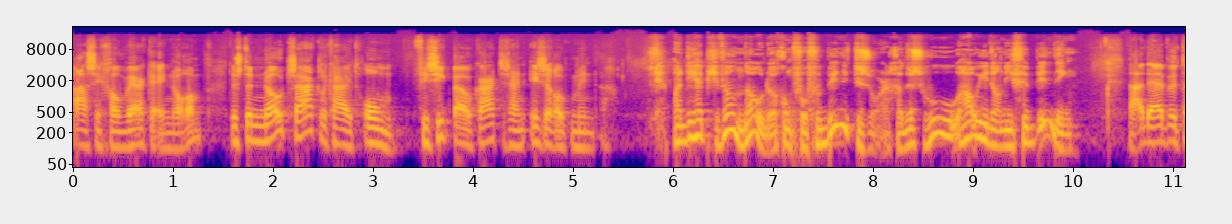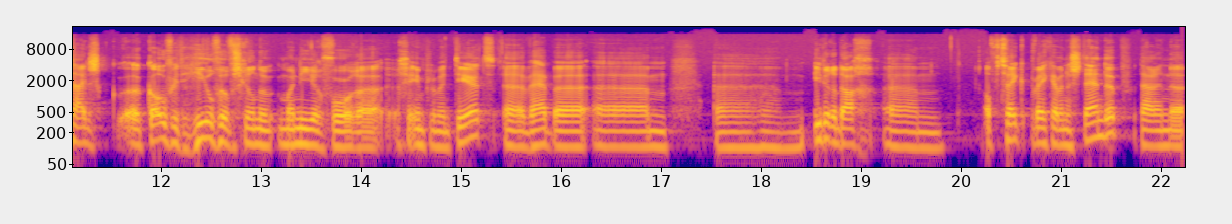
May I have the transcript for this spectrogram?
asynchroon werken enorm. Dus de noodzakelijkheid om fysiek bij elkaar te zijn, is er ook minder. Maar die heb je wel nodig om voor verbinding te zorgen. Dus hoe hou je dan die verbinding? Ja, daar hebben we tijdens eh, COVID heel veel verschillende manieren voor uh, geïmplementeerd. Uh, we hebben um, um, iedere dag um, of twee keer per week hebben we een stand-up. Daarin uh,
